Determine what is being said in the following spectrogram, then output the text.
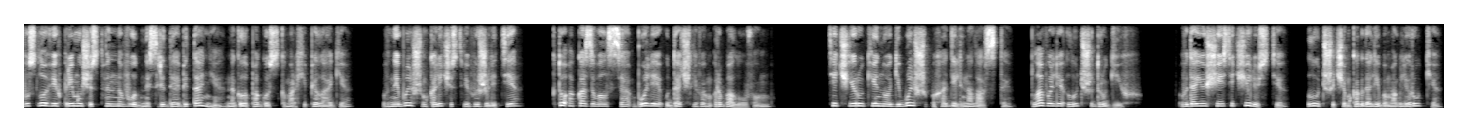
В условиях преимущественно водной среды обитания на Галапагосском архипелаге в наибольшем количестве выжили те, кто оказывался более удачливым рыболовом. Те, чьи руки и ноги больше походили на ласты, плавали лучше других. Выдающиеся челюсти, лучше, чем когда-либо могли руки,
